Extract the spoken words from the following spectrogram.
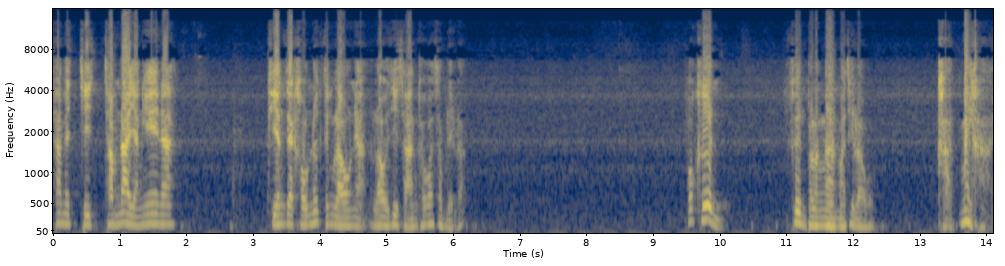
ถ้าไม่ที่ทำได้อย่างนี้นะ เพียงแต่เขานึกถึงเราเนี่ย เราอธิษฐานเขาก็สำเร็จแล้วเพราะขึ้น ขึ้นพลังงานมาที่เรา ขาดไม่ขาด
